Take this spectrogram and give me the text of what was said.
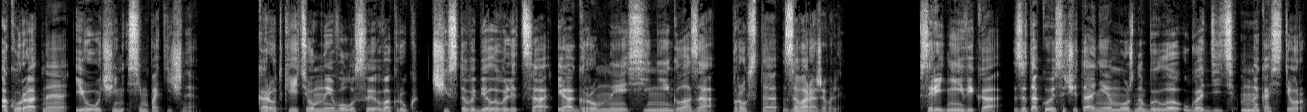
аккуратная и очень симпатичная. Короткие темные волосы вокруг чистого белого лица и огромные синие глаза просто завораживали. В средние века за такое сочетание можно было угодить на костер.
